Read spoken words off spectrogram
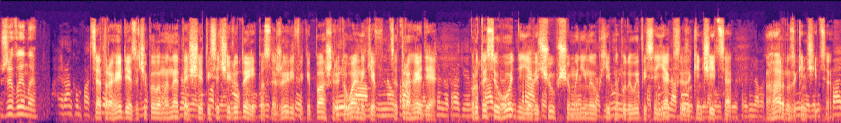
живими. Ця трагедія зачепила мене та ще тисячі людей, пасажирів, екіпаж, рятувальників. Це трагедія. Проте сьогодні я відчув, що мені необхідно подивитися, як все закінчиться. Гарно закінчиться.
